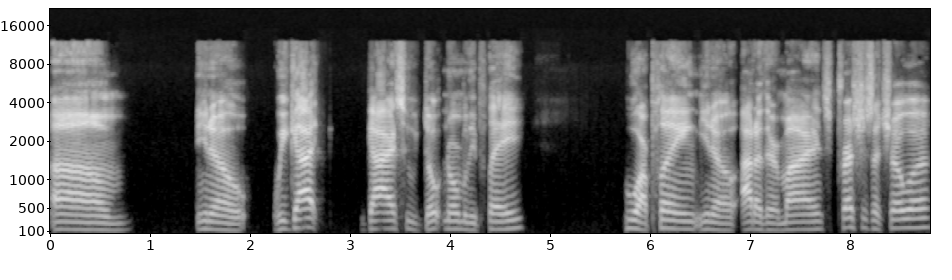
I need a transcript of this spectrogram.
Um, you know, we got guys who don't normally play, who are playing, you know, out of their minds. Precious Achiuwa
